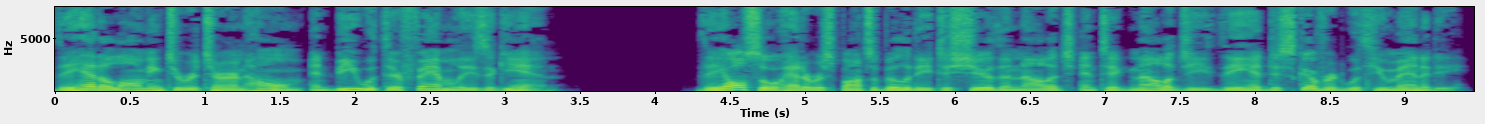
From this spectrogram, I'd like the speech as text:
They had a longing to return home and be with their families again. They also had a responsibility to share the knowledge and technology they had discovered with humanity.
